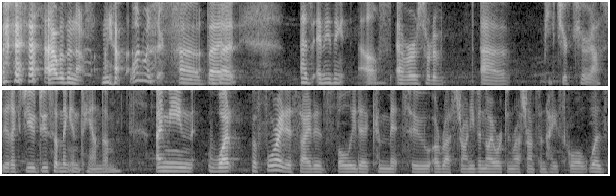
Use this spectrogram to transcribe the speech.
that was enough. Yeah, one winter. Uh, but, But has anything else ever sort of uh, piqued your curiosity? Like, do you do something in tandem? I mean, what before I decided fully to commit to a restaurant, even though I worked in restaurants in high school, was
